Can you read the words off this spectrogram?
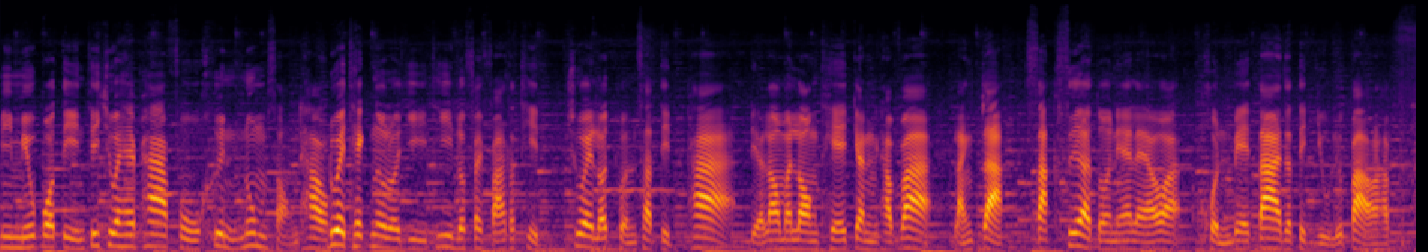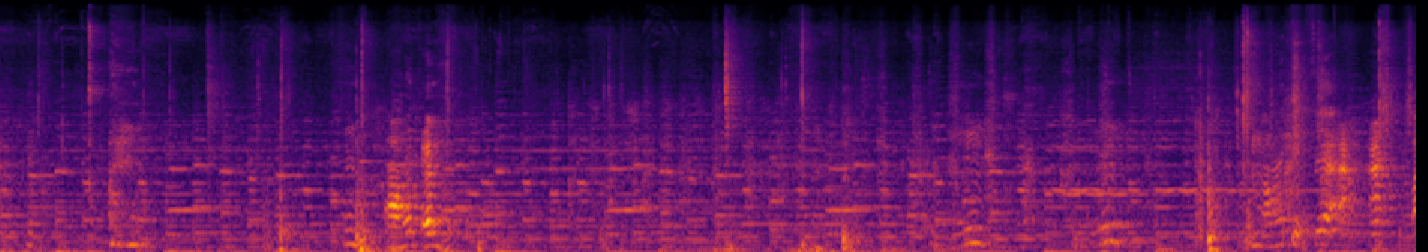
มีมิลโปรตีนที่ช่วยให้ผ้าฟูขึ้นนุ่ม 2 เท่า ด้วยเทคโนโลยีที่รถไฟฟ้าสถิต ช่วยลดขนสัตว์ติดผ้า เดี๋ยวเรามาลองเทสกันครับว่า หลังจากซักเสื้อตัวนี้แล้วอะขนเบต้าจะติดอยู่หรือเปล่าครับ เอาให้เต็มเอาให้ติดเสื้ออะอะไป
